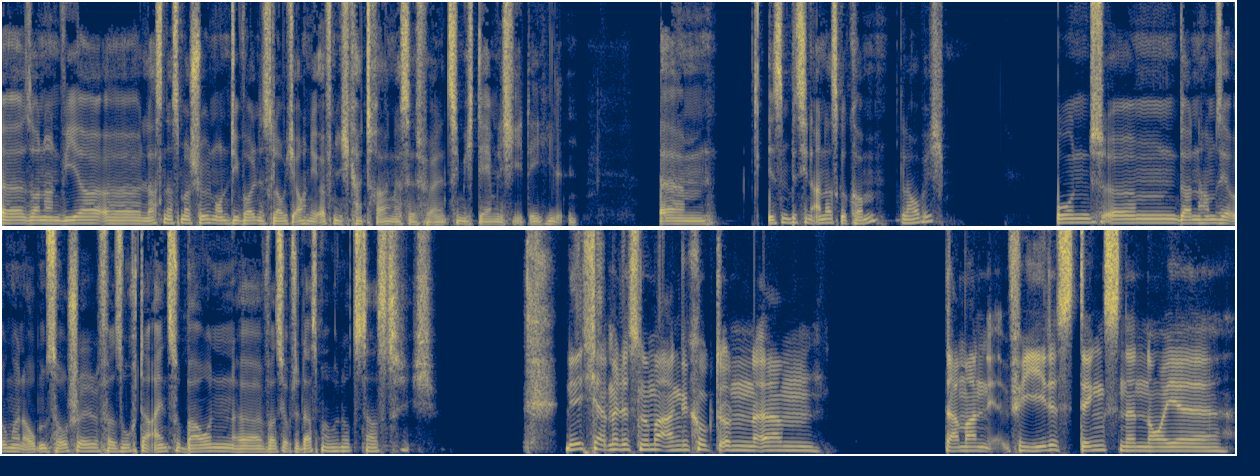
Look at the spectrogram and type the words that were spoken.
Äh, sondern wir äh, lassen das mal schön und die wollen es, glaube ich, auch in die Öffentlichkeit tragen, dass sie es für eine ziemlich dämliche Idee hielten. Ähm, ist ein bisschen anders gekommen, glaube ich. Und ähm, dann haben sie ja irgendwann Open Social versucht, da einzubauen. Äh, weiß ich, ob du das mal benutzt hast. Ich nee, ich habe mir das nur mal angeguckt und ähm, da man für jedes Dings eine neue,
